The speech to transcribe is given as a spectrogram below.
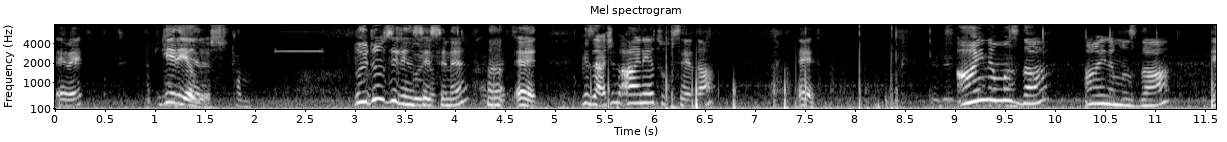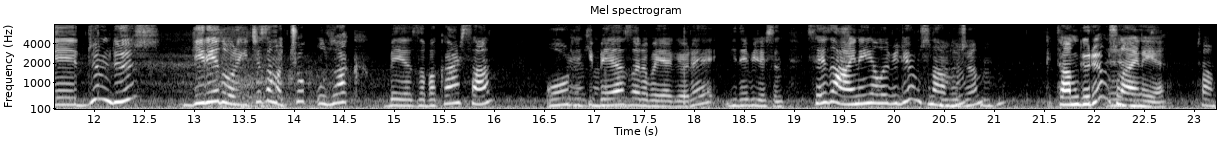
Evet. Geri alıyorsun. Tamam. Duydun zilin Duydum. sesini. Hı, Evet. evet. Güzel. Şimdi aynaya tut Sevda. Evet. Aynamızda aynamızda e, dümdüz geriye doğru gideceğiz ama çok uzak beyaza bakarsan oradaki Beyaz beyaz, arabaya göre gidebilirsin. Sevda aynayı alabiliyor musun ablacığım? Tam görüyor musun Evet. aynayı? Tamam.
